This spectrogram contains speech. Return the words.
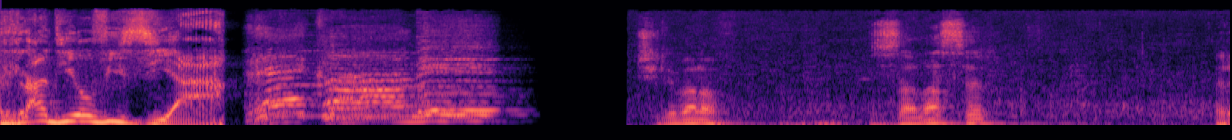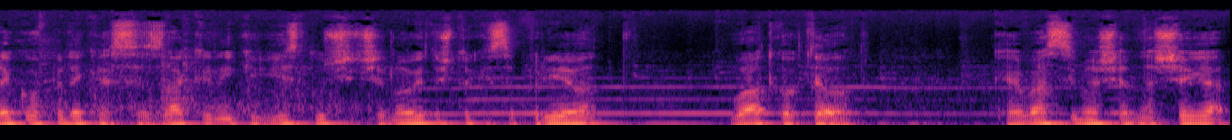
Радиовизија. Реклами. Чилиманов, за Насер, рековме дека се закани ќе ги исклучи чиновите што ќе се пријават во ад коктелот. Кај вас имаше една шега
